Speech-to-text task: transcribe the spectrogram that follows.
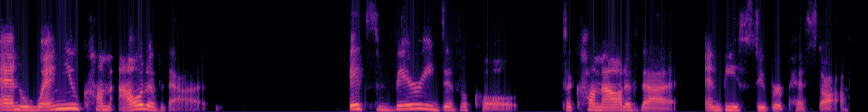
And when you come out of that, it's very difficult to come out of that and be super pissed off.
